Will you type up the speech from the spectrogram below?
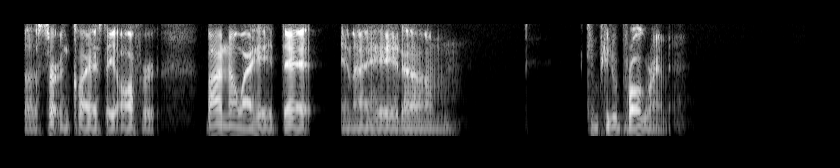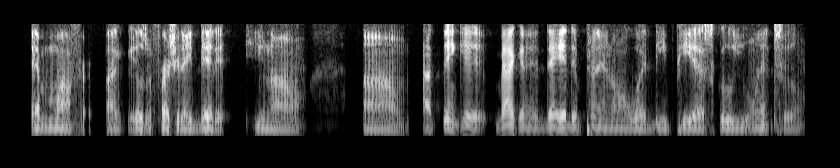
a certain class they offered. But I know I had that and I had um computer programming at Mumford. Like it was the first year they did it, you know. Um, I think it back in the day, it depended on what DPS school you went to.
